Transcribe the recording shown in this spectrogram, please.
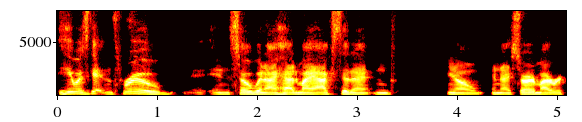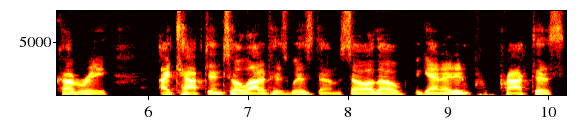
he was getting through. And so when i had my accident and you know and i started my recovery i tapped into a lot of his wisdom. So although again i didn't practice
